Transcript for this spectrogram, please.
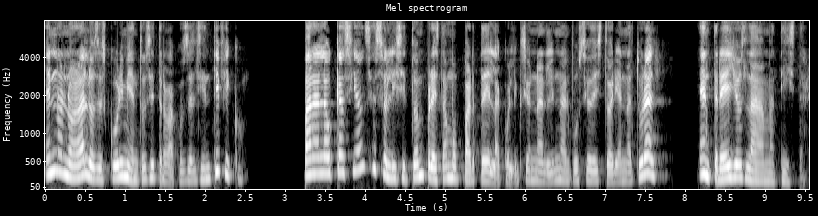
en honor a los descubrimientos y trabajos del científico. Para la ocasión se solicitó en préstamo parte de la colección Allen al Museo de Historia Natural, entre ellos la amatista.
